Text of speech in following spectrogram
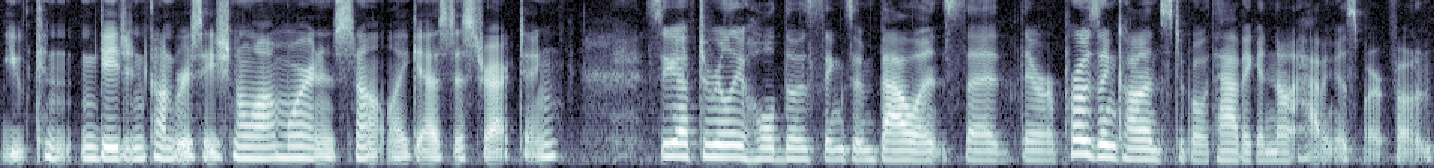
you can engage in conversation a lot more, and it's not like as distracting. So you have to really hold those things in balance that there are pros and cons to both having and not having a smartphone.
